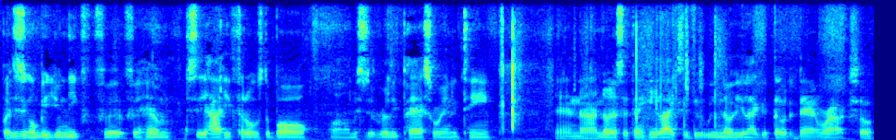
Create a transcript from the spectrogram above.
But this is going to be unique for, for him to see how he throws the ball. Um, this is a really pass oriented team. And uh, I know that's the thing he likes to do. We know he likes to throw the damn rock. So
